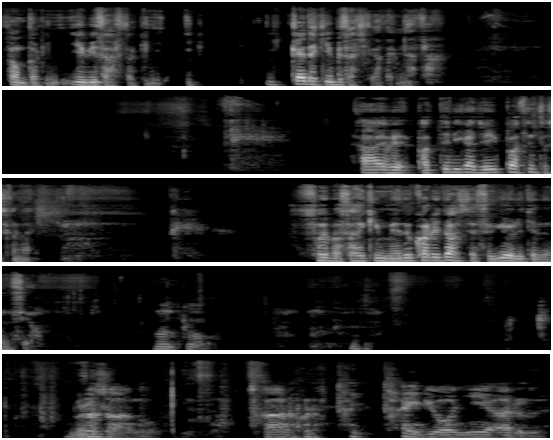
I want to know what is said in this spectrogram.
その時に、指さす時に、い一回だけ指さしてください、皆さん。あー、やべえ、バッテリーが11%しかない。そういえば最近メルカリ出してすげえ売れてるんですよ。本当。ブラザーの使わなくなった大量にある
